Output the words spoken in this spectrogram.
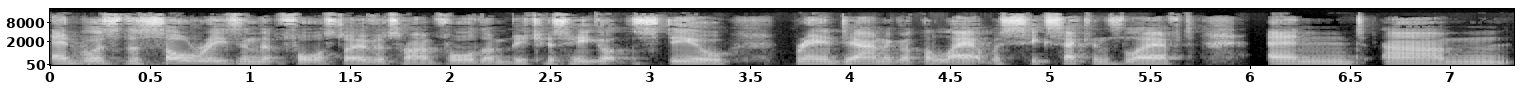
and was the sole reason that forced overtime for them because he got the steal, ran down and got the layup with six seconds left, and um,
